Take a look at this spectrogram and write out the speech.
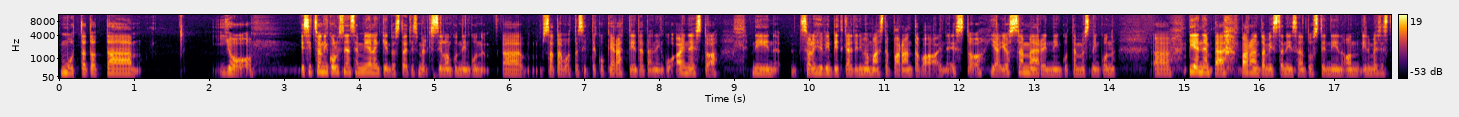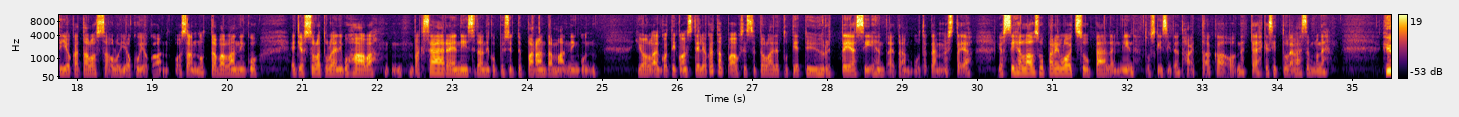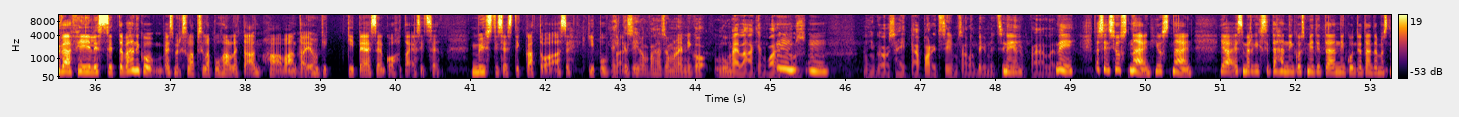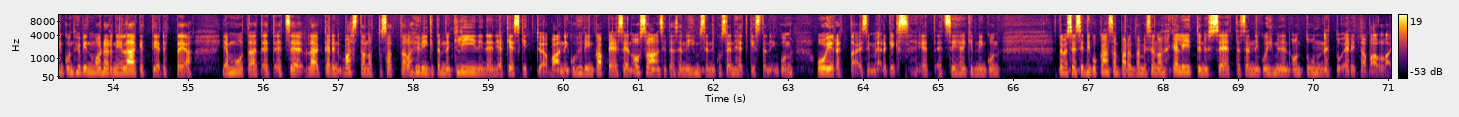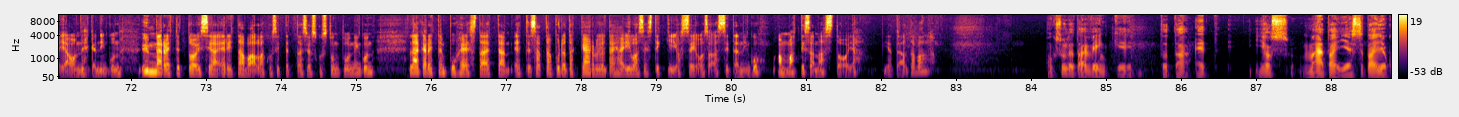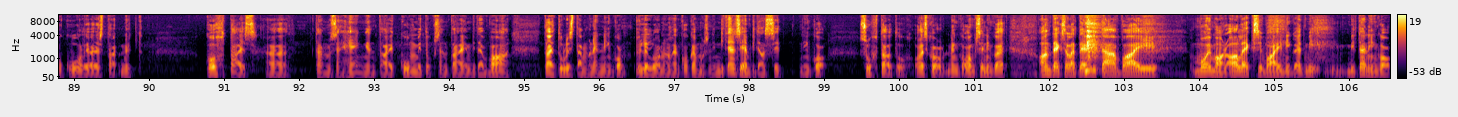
Mutta tota, joo, ja sitten se on niin ollut sinänsä mielenkiintoista, että esimerkiksi silloin, kun niin kuin, äh, sata vuotta sitten, kun kerättiin tätä niin kuin aineistoa, niin se oli hyvin pitkälti nimenomaan sitä parantavaa aineistoa. Ja jossain määrin niin kuin tämmöistä niin kuin, äh, pienempää parantamista niin sanotusti, niin on ilmeisesti joka talossa ollut joku, joka on osannut tavallaan, niin kuin, että jos sulla tulee niin kuin haava vaikka sääreen, niin sitä on niin kuin pystytty parantamaan niin kuin, jollain kotikonstilla joka tapauksessa, että on laitettu tiettyjä yrttejä siihen tai jotain muuta tämmöistä. Ja jos siihen lausuu pari loitsuu päälle, niin tuskin siitä nyt haittaakaan on. Että ehkä sitten tulee vähän semmoinen hyvä fiilis sitten, vähän niin kuin esimerkiksi lapsilla puhalletaan haavaan tai mm. johonkin kipeäseen kohtaan ja sitten se mystisesti katoaa se kipu. Ehkä tai siinä on vähän semmoinen niin lumelääkevaikutus. Mm, mm. Niin kuin jos heittää parit simsalabimit siihen niin. päälle. Niin, no siis just näin, just näin. Ja esimerkiksi tähän, niin kuin jos mietitään niin kuin jotain tämmöistä niin kuin hyvin modernia lääketiedettä ja, ja muuta, että että että se lääkärin vastaanotto saattaa olla hyvinkin tämmöinen kliininen ja keskittyä vaan niin kuin hyvin kapeeseen osaan sitä sen ihmisen niin kuin sen hetkistä niin kuin oiretta esimerkiksi. Että että siihenkin niin kuin, tämmöiseen sit niin kuin kansanparantamiseen on ehkä liittynyt se, että sen niin kuin ihminen on tunnettu eri tavalla ja on ehkä niin kuin ymmärretty toisia eri tavalla, kun sitten taas joskus tuntuu niin kuin lääkäreiden puheesta, että, että saattaa pudota kärryiltä ihan iloisestikin, jos ei osaa sitä niin kuin ammattisanastoa ja, ja tällä tavalla. Onko sulla jotain vinkkiä, tota, että jos mä tai Jesse tai joku kuulijoista nyt kohtais ää, tämmöisen hengen tai kummituksen tai miten vaan, tai tulisi tämmöinen niin yliluonnollinen kokemus, niin miten siihen pitäisi sit, niin kuin, suhtautua? Olisiko, niin kuin, onko se niin kuin, että anteeksi älä tee mitään vai moi mä oon Aleksi vai niin kuin, että mi, mitä niin kuin,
